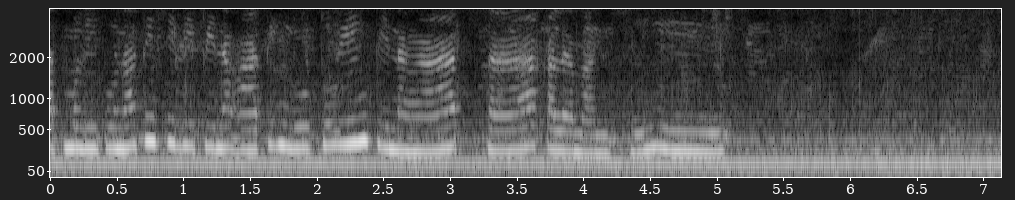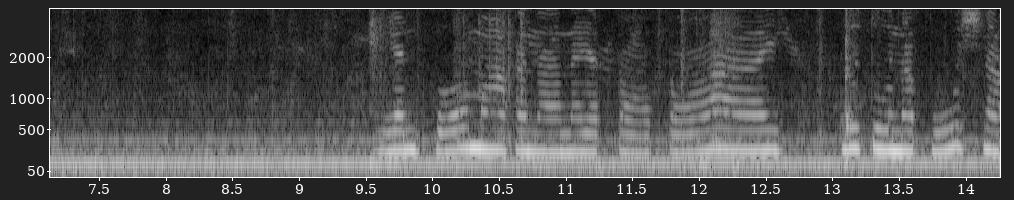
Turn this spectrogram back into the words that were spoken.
At muli po natin silipin ang ating lutuing pinangat sa kalamansi. Ayan po mga kananay at tatay. Luto na po siya.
